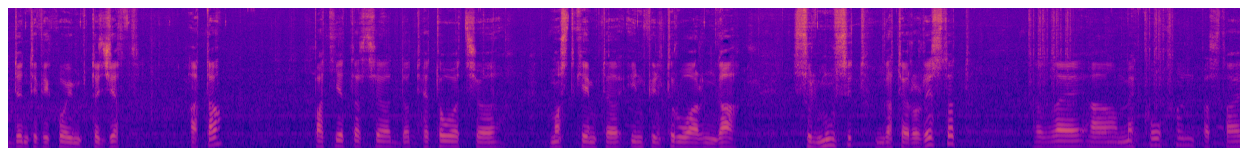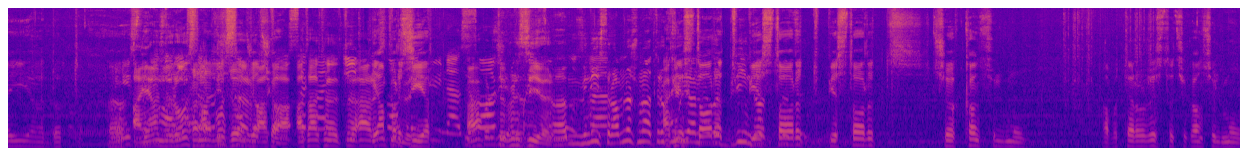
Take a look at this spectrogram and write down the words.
identifikojmë të gjithë ata, patjetër që do të hetohet që mos të kemë të infiltruar nga sulmuesit, nga terroristët, dhe me kohën pastaj do të A janë rusë apo serbë ata? Ata të të arrestojnë. Janë të përzier. A të përzier. Ministër, më shumë na tregon janë pjesëtarët, pjesëtarët, pjesëtarët që kanë sulmu apo terroristët që kanë sulmu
